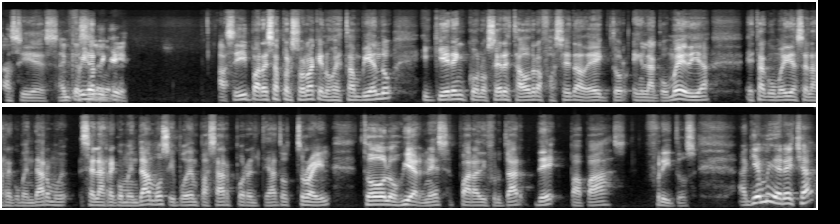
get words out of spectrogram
Así es. Hay que Fíjate que así para esas personas que nos están viendo y quieren conocer esta otra faceta de Héctor en la comedia, esta comedia se la recomendamos, se la recomendamos y pueden pasar por el Teatro Trail todos los viernes para disfrutar de papás fritos. Aquí a mi derecha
